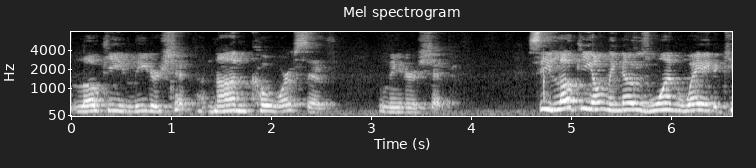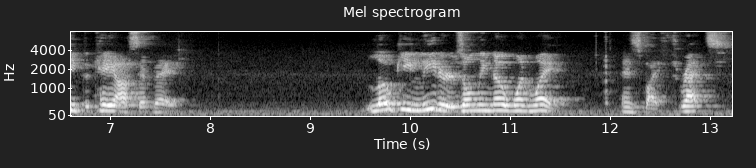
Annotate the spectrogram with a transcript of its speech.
Loki leadership, non coercive leadership. See, Loki only knows one way to keep the chaos at bay. Loki leaders only know one way, and it's by threats,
